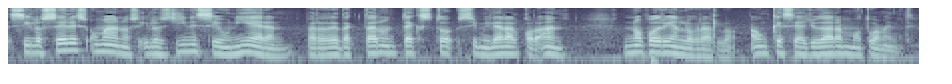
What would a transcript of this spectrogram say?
si los seres humanos y los jines se unieran para redactar un texto similar al Corán, no podrían lograrlo, aunque se ayudaran mutuamente.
